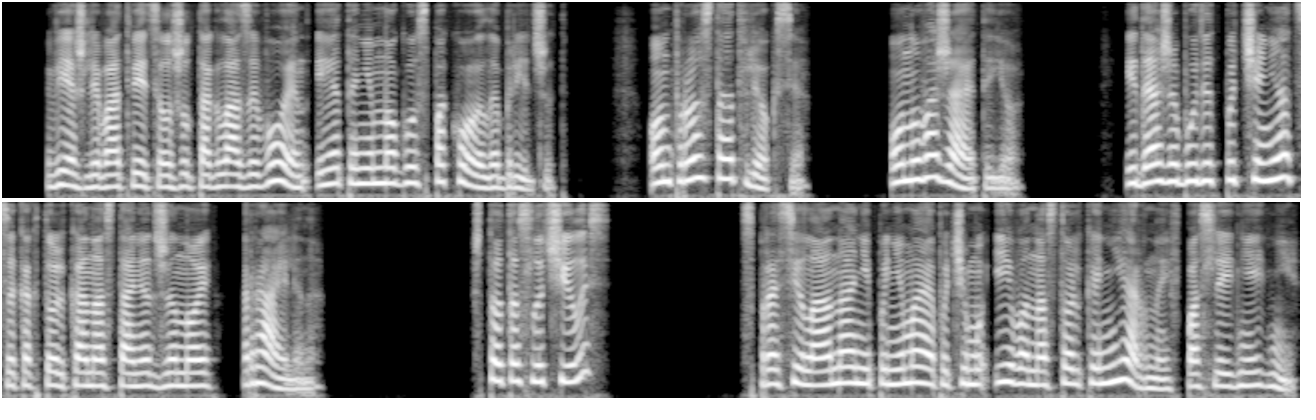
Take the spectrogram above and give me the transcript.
— вежливо ответил желтоглазый воин, и это немного успокоило Бриджит. Он просто отвлекся. Он уважает ее и даже будет подчиняться, как только она станет женой Райлина. «Что-то случилось?» — спросила она, не понимая, почему Ива настолько нервный в последние дни.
